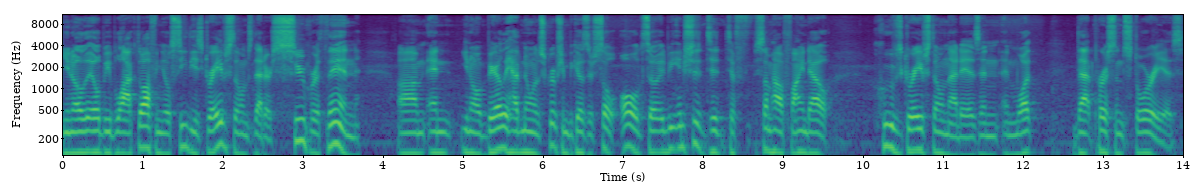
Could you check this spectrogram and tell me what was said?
you know it'll be blocked off, and you'll see these gravestones that are super thin, um, and you know barely have no inscription because they're so old. So it'd be interesting to, to f- somehow find out whose gravestone that is and and what that person's story is.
